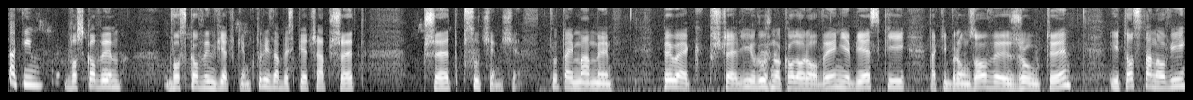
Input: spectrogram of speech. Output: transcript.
takim woskowym, woskowym wieczkiem, który zabezpiecza przed, przed psuciem się. Tutaj mamy pyłek pszczeli różnokolorowy, niebieski, taki brązowy, żółty i to stanowi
